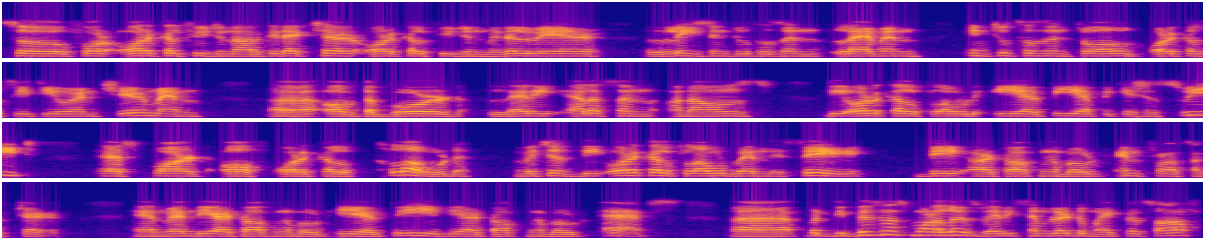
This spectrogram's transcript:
So for Oracle Fusion architecture, Oracle Fusion middleware released in 2011. In 2012, Oracle CTO and chairman uh, of the board, Larry Ellison, announced the Oracle Cloud ERP application suite as part of Oracle Cloud, which is the Oracle Cloud when they say they are talking about infrastructure. And when they are talking about ERP, they are talking about apps. Uh, but the business model is very similar to Microsoft.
